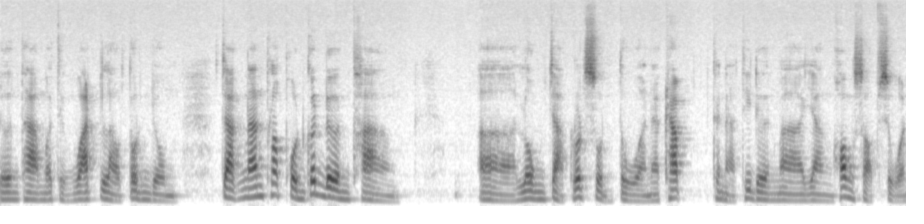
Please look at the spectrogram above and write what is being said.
เดินทางมาถึงวัดเหล่าต้นยม จากนั้นพระพลก็เดินทางลงจากรถส่วนตัวนะครับ ขณะที่เดินมายังห้องสอบสวน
